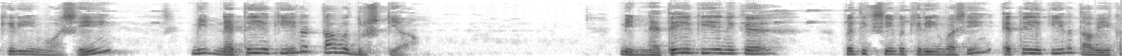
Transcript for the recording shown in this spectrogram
කිරීම වශයෙන් මේ නැතය කියන තව දෘෂ්ටියක්. මේ නැතය කියන එක ප්‍රතික්ෂේප කිරීම වශයෙන් ඇතය කියලා තව එකක්.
